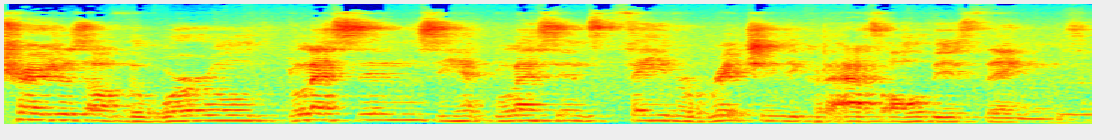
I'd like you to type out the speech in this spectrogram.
Treasures of the world, blessings. He had blessings, favor, riches. He could ask all these things.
